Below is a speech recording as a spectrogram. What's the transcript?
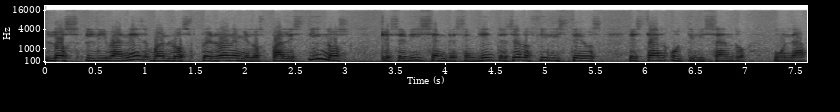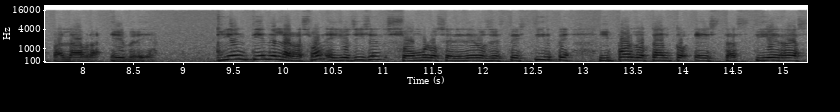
Los libaneses, bueno, los, perdónenme, los palestinos que se dicen descendientes de los filisteos están utilizando una palabra hebrea. ¿Quién tiene la razón? Ellos dicen, somos los herederos de este estirpe y por lo tanto estas tierras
